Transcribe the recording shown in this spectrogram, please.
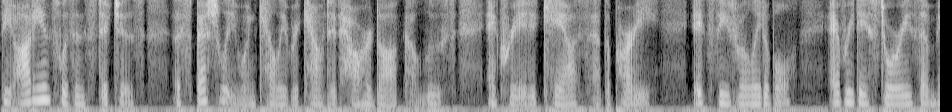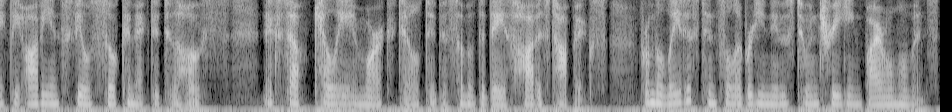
The audience was in stitches, especially when Kelly recounted how her dog got loose and created chaos at the party. It's these relatable, everyday stories that make the audience feel so connected to the hosts. Next up, Kelly and Mark delved into some of the day's hottest topics. From the latest in celebrity news to intriguing viral moments,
